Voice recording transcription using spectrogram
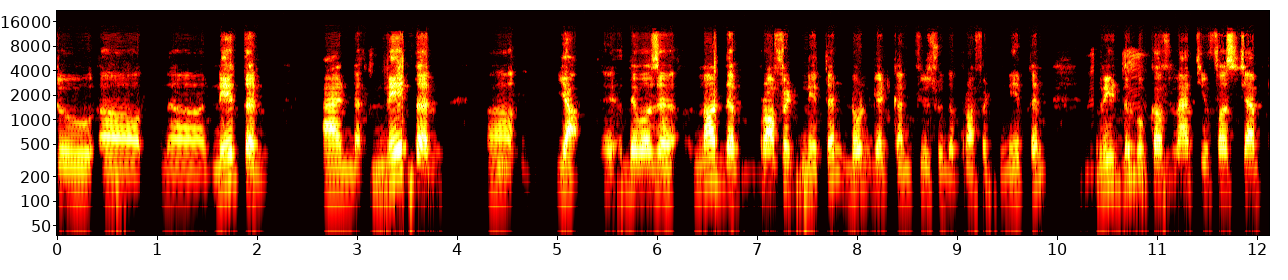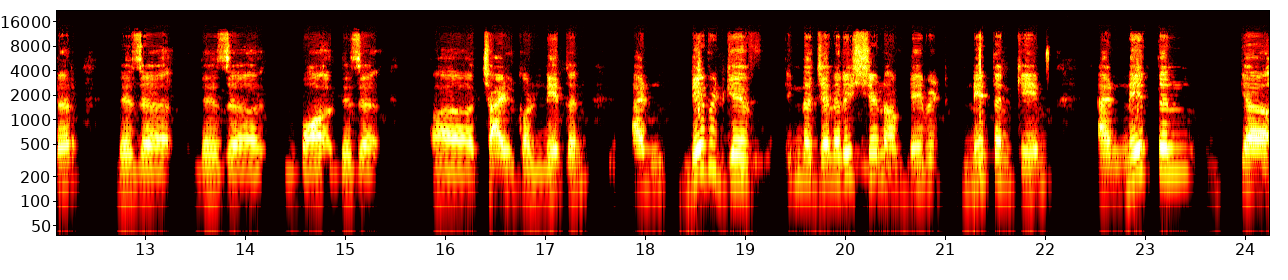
to uh, Nathan, and Nathan, yeah, there was a not the prophet Nathan. Don't get confused with the prophet Nathan. Read the book of Matthew, first chapter. There's a there's a there's a uh, child called Nathan, and David gave in the generation of David. Nathan came, and Nathan uh,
